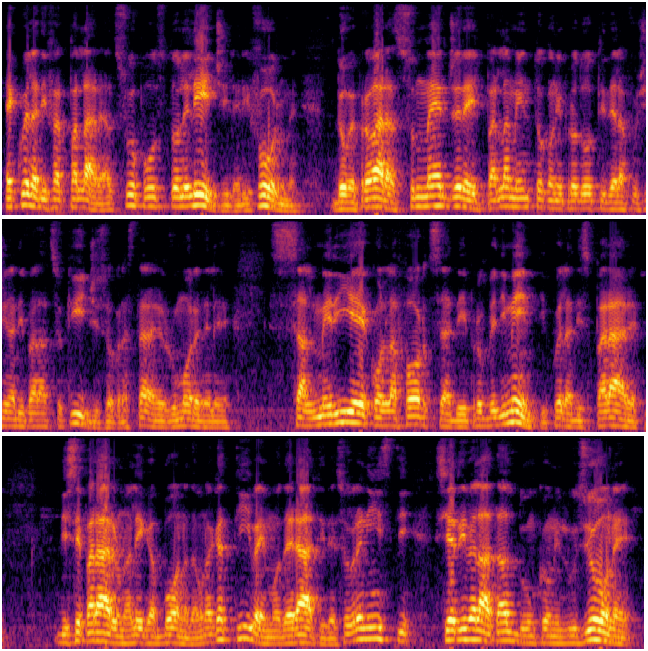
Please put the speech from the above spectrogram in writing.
è quella di far parlare al suo posto le leggi, le riforme, dove provare a sommergere il Parlamento con i prodotti della fucina di Palazzo Chigi, sovrastare il rumore delle salmerie con la forza dei provvedimenti, quella di sparare di separare una Lega buona da una cattiva, i moderati dai sovranisti, si è rivelata al dunque un'illusione.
